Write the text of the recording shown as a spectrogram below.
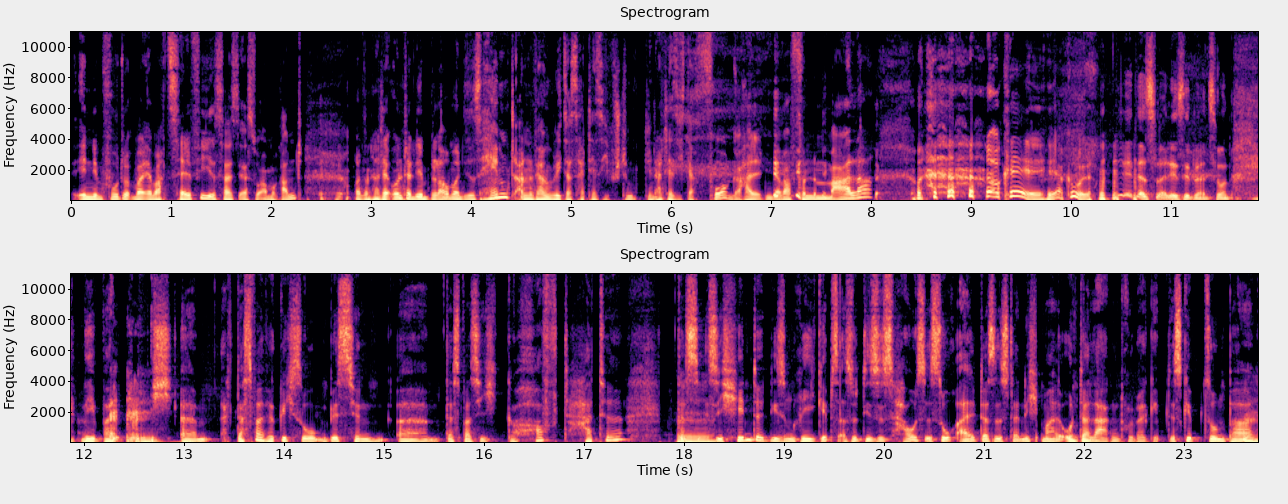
in dem Foto, weil er macht Selfie, das heißt, er ist so am Rand. Und dann hat er unter dem Blaumann dieses Hemd an. Und wir haben überlegt, das hat er sich bestimmt, den hat er sich davor gehalten. Der war von einem Maler. okay, ja, cool. Das war die Situation. Nee, weil ich, ähm, das war wirklich so ein bisschen äh, das, was ich gehofft hatte, dass mhm. sich hinter diesem Rigips, also dieses Haus ist so alt, dass es da nicht mal Unterlagen drüber gibt. Es gibt so ein paar, mhm.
